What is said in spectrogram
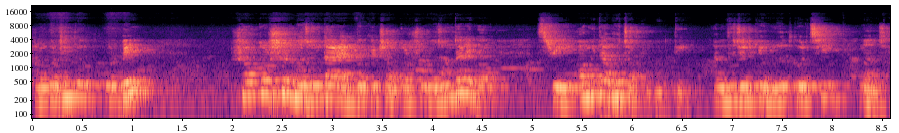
সংগঠিত করবেন শঙ্কর্ষণ মজুমদার অ্যাডভোকেট শঙ্কর্ষণ মজুমদার এবং শ্রী অমিতাভ চক্রবর্তী। আমি দুজনকে অনুরোধ করছি, মঞ্চে।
